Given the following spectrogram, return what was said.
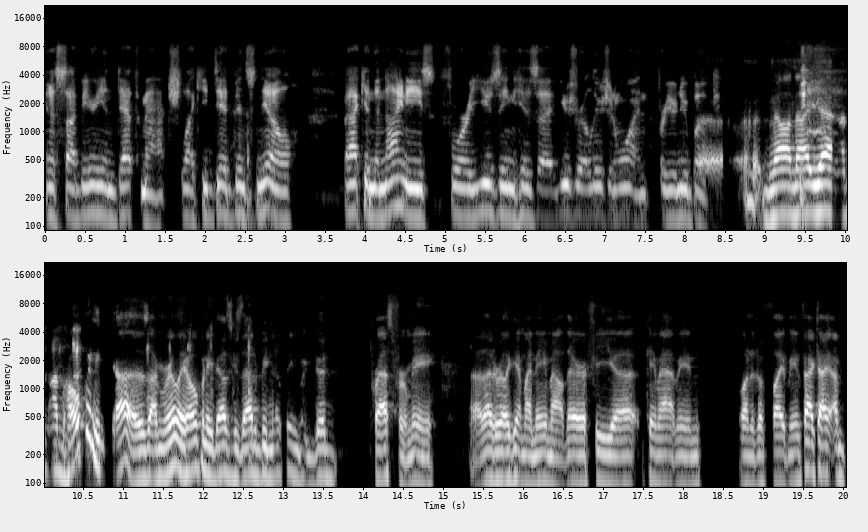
in a Siberian death match like he did Vince Neil back in the 90s for using his uh, Use Your Illusion 1 for your new book? Uh, no, not yet. I'm, I'm, hoping he does. I'm really hoping he does because that'd be nothing but good press for me. Uh, that'd really get my name out there if he uh, came at me and wanted to fight me. In fact, I, I'm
